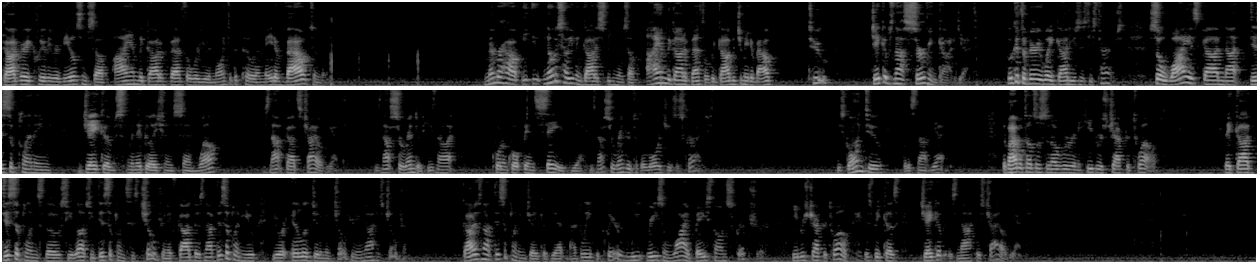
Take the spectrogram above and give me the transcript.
God very clearly reveals himself I am the God of Bethel, where you anointed the pillar and made a vow to me. Remember how, notice how even God is speaking of himself. I am the God of Bethel, the God that you made a vow to. Jacob's not serving God yet. Look at the very way God uses these terms. So, why is God not disciplining Jacob's manipulation and sin? Well, he's not God's child yet. He's not surrendered. He's not, quote unquote, been saved yet. He's not surrendered to the Lord Jesus Christ. He's going to, but it's not yet. The Bible tells us over in Hebrews chapter 12 that God disciplines those he loves. He disciplines his children. If God does not discipline you, you are illegitimate children. You're not his children. God is not disciplining Jacob yet, and I believe the clear reason why, based on Scripture, Hebrews chapter 12, is because Jacob is not his child yet.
